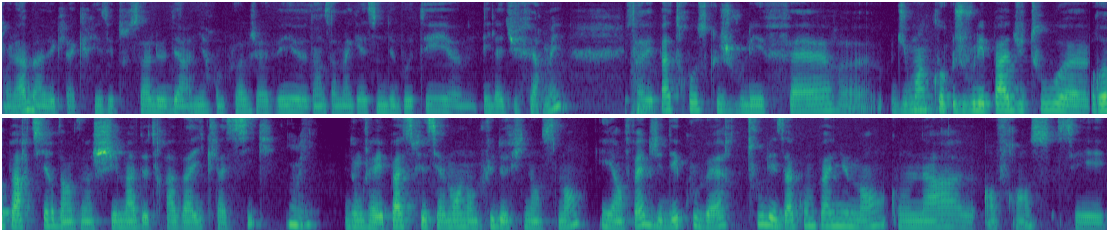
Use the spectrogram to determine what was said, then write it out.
voilà, bah, avec la crise et tout ça, le dernier emploi que j'avais euh, dans un magazine de beauté, il a dû fermer. Je savais pas trop ce que je voulais faire. du moins, je voulais pas du tout repartir dans un schéma de travail classique. Oui. Donc, j'avais pas spécialement non plus de financement. Et en fait, j'ai découvert tous les accompagnements qu'on a en France. C'est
